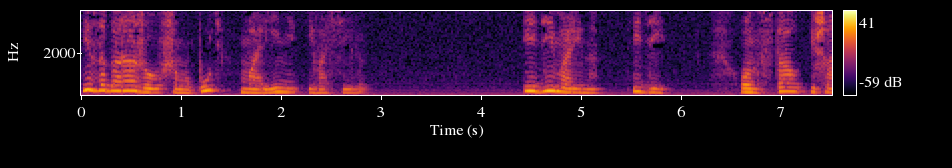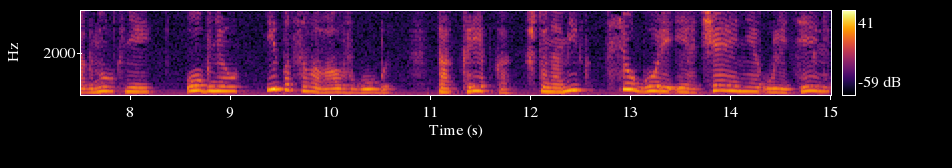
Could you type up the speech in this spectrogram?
и загораживавшему путь Марине и Василию. «Иди, Марина, иди!» Он встал и шагнул к ней, обнял и поцеловал в губы, так крепко, что на миг все горе и отчаяние улетели,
